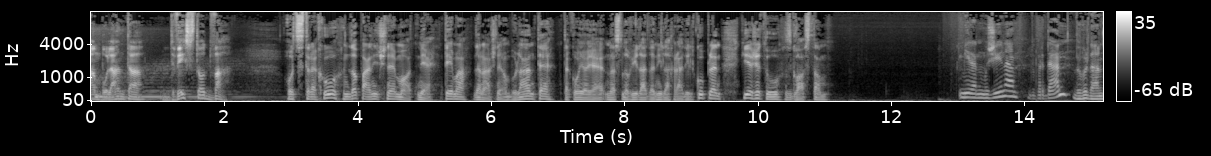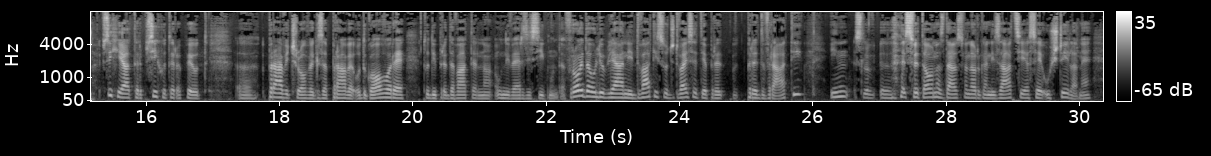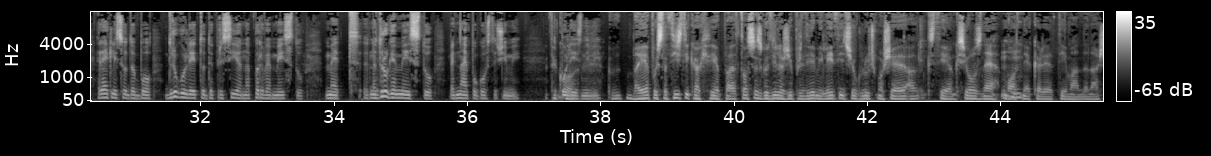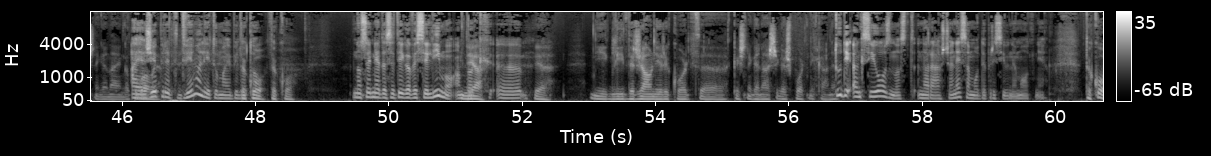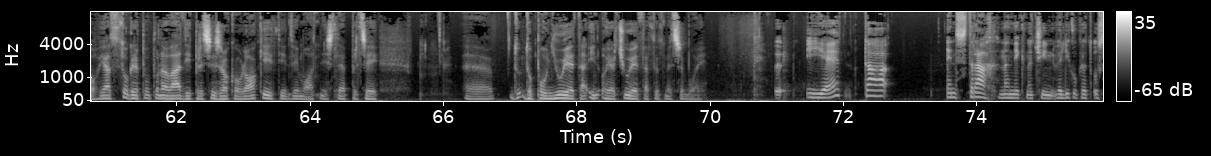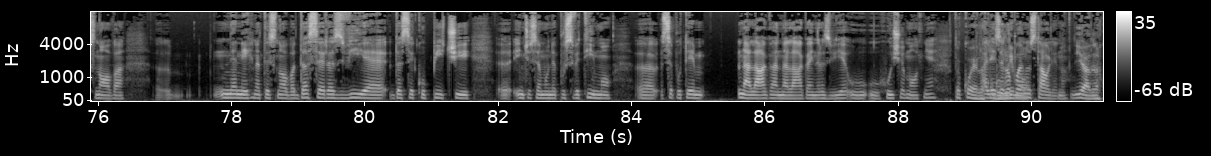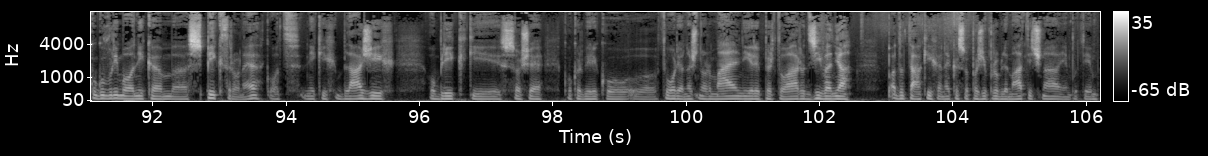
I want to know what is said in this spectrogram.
Ambulanta 202. Od strahu do panične motnje. Tema današnje ambulante, tako jo je naslovila Danila Hradil Kuplen, ki je že tu z gostom. Miran Možina, dober dan. Dober dan. Psihiater, psihoterapeut, eh, pravi človek za prave odgovore, tudi predavatelj na Univerzi Sigmunda Freuda v Ljubljani. 2020 je pred, pred vrati in Slo, eh, Svetovna zdravstvena organizacija se je uštela. Ne? Rekli so, da bo drugo leto depresija na prvem mestu, med, na drugem mestu med najpogostejšimi. Tako, boleznimi. Je po statistikah, je pa to se zgodilo že pred dvemi leti, če vključimo še te anksiozne uh -huh. motnje, kar je tema današnjega najnega. A je že pred dvema letoma je bilo tako? To? Tako. No, se ne, da se tega veselimo, ampak. Ja. Uh, ja. Ni glih državni rekord uh, kakšnega našega športnika. Ne. Tudi anksioznost narašča, ne samo depresivne motnje. Tako, ja, to gre po, ponavadi predvsej z roko v roki, ti dve motnji ste predvsej uh, dopolnjujeta in ojačujeta tudi med seboj. Je ta en strah na nek način, veliko krat osnova, nenehna tesnova, da se razvije, da se kopiči in če se mu ne posvetimo, se potem nalaga, nalaga in razvije v, v hujše motnje? Tako je. Ali je zelo poenostavljeno? Ja, lahko govorimo o nekem spektru, ne? od nekih blažjih oblik, ki so še, kako bi rekel, tvorijo naš normalni repertoar odzivanja, pa do takih, ne, ki so pa že problematična in potem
